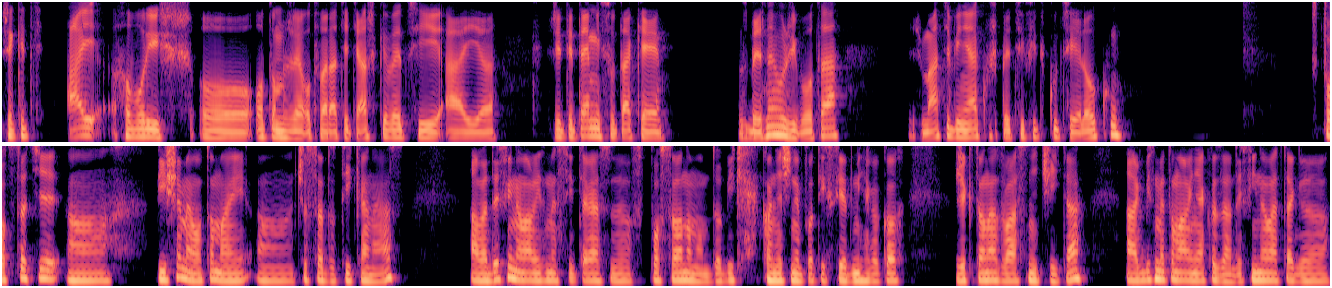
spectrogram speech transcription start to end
že keď aj hovoríš o, o tom, že otvárate ťažké veci, aj že tie témy sú také z bežného života, že máte vy nejakú špecifickú cieľovku? V podstate uh, píšeme o tom aj, uh, čo sa dotýka nás, ale definovali sme si teraz v poslednom období, konečne po tých 7 rokoch, že kto nás vlastne číta. A ak by sme to mali nejako zadefinovať, tak uh,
